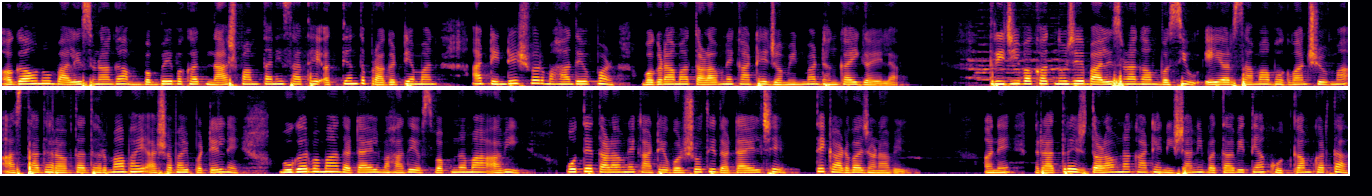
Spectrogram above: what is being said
અગાઉનું બાલિસણા ગામ બબ્બે વખત નાશ પામતાની સાથે અત્યંત પ્રાગટ્યમાન, આ ટિંડેશ્વર મહાદેવ પણ વગડામાં તળાવને કાંઠે જમીનમાં ઢંકાઈ ગયેલા. ત્રીજી વખતનું જે બાલિસણા ગામ વસ્યું, એ અરસામાં ભગવાન શિવમાં આસ્થા ધરાવતા ધર્માભાઈ આશાભાઈ પટેલને ભૂગર્ભમાં દટાયેલ મહાદેવ સ્વપ્નમાં આવી પોતે તળાવને કાંઠે વર્ષોથી દટાયેલ છે તે કાઢવા જણાવેલ. અને રાત્રે જ તળાવના કાંઠે નિશાની બતાવી ત્યાં ખોદકામ કરતા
